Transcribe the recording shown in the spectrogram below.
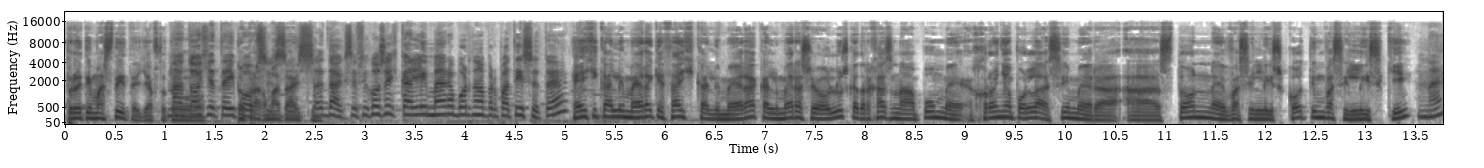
Προετοιμαστείτε για αυτό το, να το έχετε το υπόψη πραγματάκι. σας. Εντάξει, ευτυχώς έχει καλή μέρα, μπορείτε να περπατήσετε. Έχει καλή μέρα και θα έχει καλή μέρα. Καλημέρα σε όλους. Καταρχάς, να πούμε χρόνια πολλά σήμερα α, στον ε, Βασιλίσκο, την Βασιλίσκη. Ναι.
